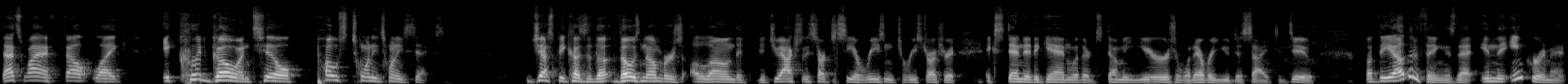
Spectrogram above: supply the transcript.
that's why I felt like – it could go until post 2026 just because of the, those numbers alone that, that you actually start to see a reason to restructure it extend it again whether it's dummy years or whatever you decide to do but the other thing is that in the increment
